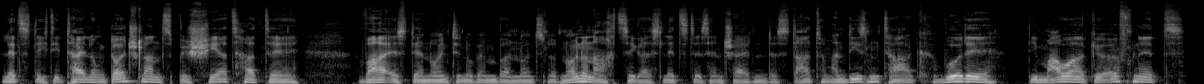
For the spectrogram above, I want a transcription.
letztlich die Teilung Deutschlands beschert hatte, war es der 9. November 1989 als letztes entscheidendes Datum. An diesem Tag wurde die Mauer geöffnet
